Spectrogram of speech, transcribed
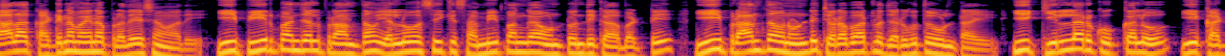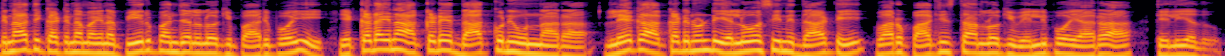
చాలా కఠినమైన ప్రదేశం అది. ఈ పీర్ పంజల్ ప్రాంతం ఎల్ఓసికి సమీపంగా ఉంటుంది కాబట్టి ఈ ప్రాంతం నుండి చొరబాట్లు జరుగుతూ ఉంటాయి. ఈ కిల్లర్ కుక్కలు ఈ కఠినాతి కఠినమైన పీర్ పంజలులోకి పారిపోయి ఎక్కడైనా అక్కడే దాక్కుని ఉన్నారా? లేక అక్కడి నుండి ఎల్ఓసిని దాటి వారు పాకిస్తాన్లోకి వెళ్ళిపోయారా? తెలియదు.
